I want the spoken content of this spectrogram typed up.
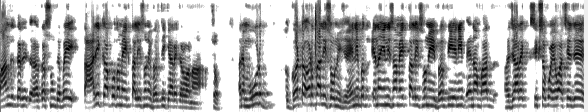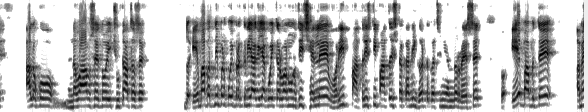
માંગ કરી કરશું કે ભાઈ, તારીખ આપો તમે એકતાલીસોની ભરતી ક્યારે કરવાના છો. અને મૂળ ઘટ અડતાલીસોની છે. એની એના, એની સામે એકતાલીસોની ભરતી, એની, એના બાદ હજારેક શિક્ષકો એવા છે જે આ લોકો નવા આવશે તો એ છૂટા થશે. તો એ બાબતની પણ કોઈ પ્રક્રિયા ગયા કોઈ કરવાનું નથી. છેલ્લે વરી પાંત્રીસથી પાંત્રીસ ટકાની ઘટ કચ્છની અંદર રહેશે તો એ બાબતે અમે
